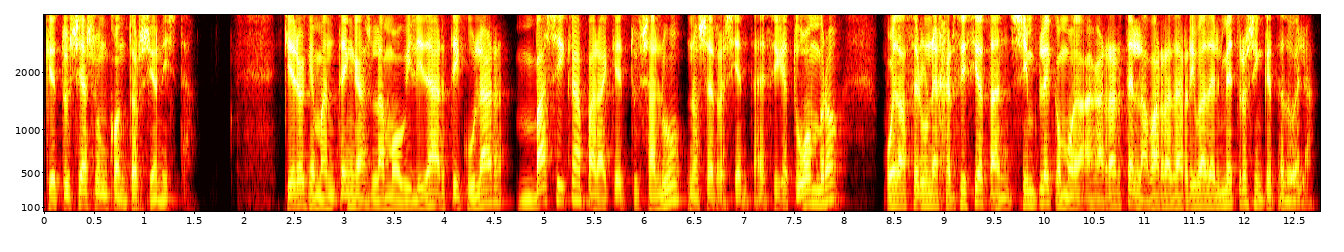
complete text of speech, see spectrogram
que tú seas un contorsionista. Quiero que mantengas la movilidad articular básica para que tu salud no se resienta. Es decir, que tu hombro pueda hacer un ejercicio tan simple como agarrarte en la barra de arriba del metro sin que te duela.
